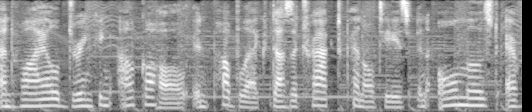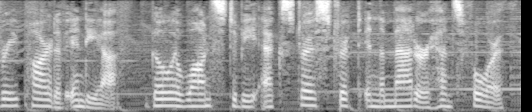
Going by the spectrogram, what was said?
And while drinking alcohol in public does attract penalties in almost every part of India, Goa wants to be extra strict in the matter henceforth.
